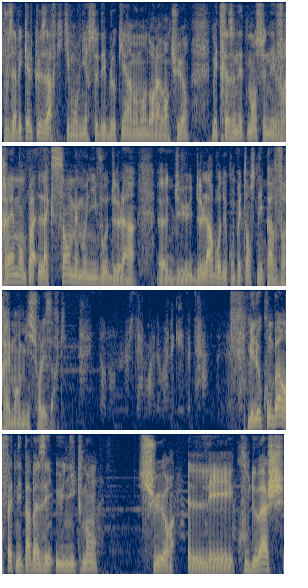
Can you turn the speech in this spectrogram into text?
Vous avez quelques arcs qui vont venir se débloquer à un moment dans l'aventure, mais très honnêtement, ce n'est vraiment pas l'accent, même au niveau de la de l'arbre de compétences, n'est pas vraiment mis sur les arcs. Mais le combat en fait n'est pas basé uniquement sur les coups de hache,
